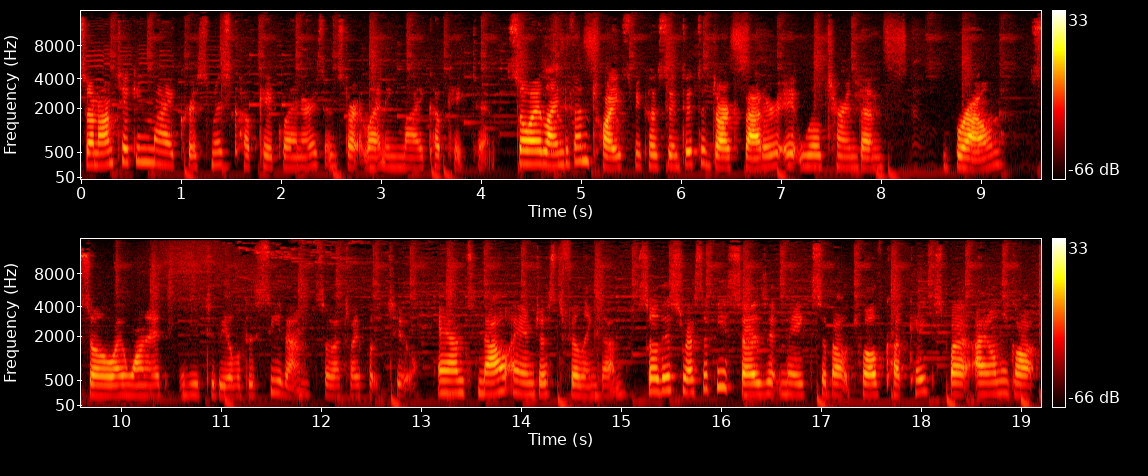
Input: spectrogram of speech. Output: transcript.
So now I'm taking my Christmas cupcake liners and start lining my cupcake tin. So I lined them twice because since it's a dark batter, it will turn them brown. so I wanted you to be able to see them, so that's why I put two. And now I am just filling them. So this recipe says it makes about 12 cupcakes, but I only got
